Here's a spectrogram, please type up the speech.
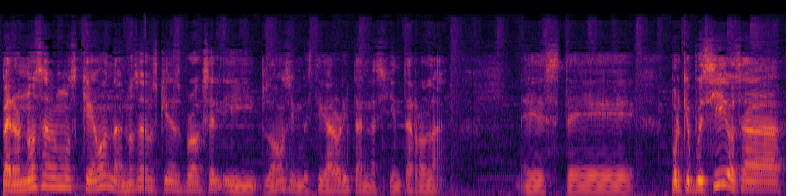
pero no sabemos qué onda, no sabemos quién es Broxel y pues lo vamos a investigar ahorita en la siguiente rola. Este, porque pues sí, o sea,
